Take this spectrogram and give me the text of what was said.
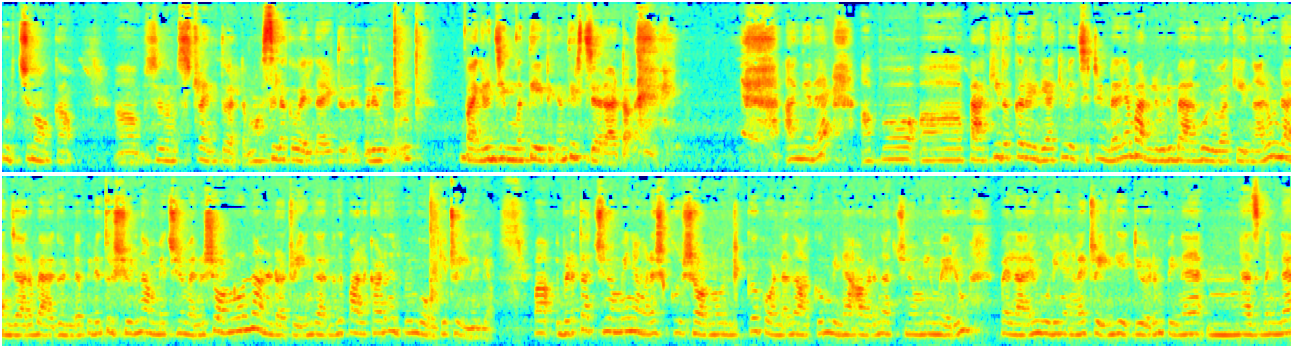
കുടിച്ച് നോക്കാം. പക്ഷെ സ്ട്രെങ്ത് വരട്ടെ. മസിലൊക്കെ വലുതായിട്ട് ഒരു ഭയങ്കര ജിമ്മത്തിയായിട്ട് ഞാൻ തിരിച്ചു വരാം കേട്ടോ. അങ്ങനെ. അപ്പോൾ പാക്ക് ചെയ്തൊക്കെ റെഡിയാക്കി വെച്ചിട്ടുണ്ട്. ഞാൻ പറഞ്ഞില്ല ഒരു ബാഗ് ഒഴിവാക്കി. എന്നാലും ഉണ്ട് അഞ്ചാറ് ബാഗ് ഉണ്ട്. പിന്നെ തൃശ്ശൂരിൽ നിന്ന് അമ്മയച്ഛനും വരുന്നത് ഷൊർണൂരിൽ നിന്നാണ് കേട്ടോ ട്രെയിൻ കയറുന്നത്. പാലക്കാട് നിന്ന് ഇപ്പോഴും ഗോവയ്ക്ക് ട്രെയിൻ ഇല്ല. അപ്പോൾ ഇവിടുത്തെ അച്ഛനും അമ്മയും ഞങ്ങളെ ഷൊർണൂരിലേക്ക് കൊണ്ടുവന്നാക്കും. പിന്നെ അവിടെ നിന്ന് അച്ഛനും അമ്മയും വരും. അപ്പോൾ എല്ലാവരും കൂടി ഞങ്ങളെ ട്രെയിൻ കയറ്റി വിടും. പിന്നെ ഹസ്ബൻഡിന്റെ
